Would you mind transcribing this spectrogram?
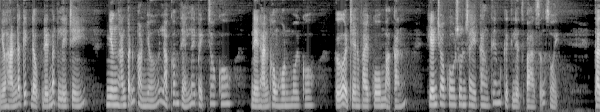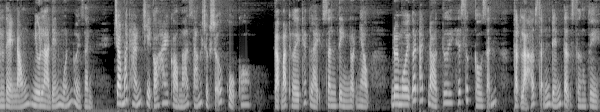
như hắn đã kích động đến mất lý trí, nhưng hắn vẫn còn nhớ là không thể lây bệnh cho cô, nên hắn không hôn môi cô, cứ ở trên vai cô mà cắn, khiến cho cô run rẩy càng thêm kịch liệt và dữ dội. Thân thể nóng như là đến muốn nổi dần, trong mắt hắn chỉ có hai cỏ má sáng rực rỡ của cô. Cặp mắt hơi khép lại, sân tình nhộn nhạo, đôi môi ướt át đỏ tươi hết sức câu dẫn, thật là hấp dẫn đến tận xương tủy.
